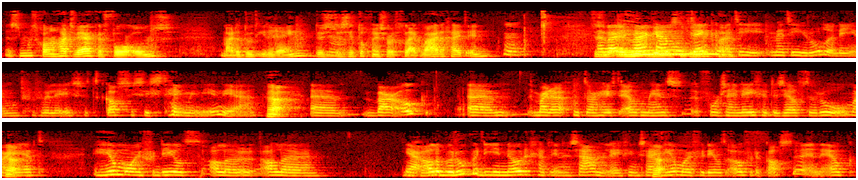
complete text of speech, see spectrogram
Dus je moet gewoon hard werken voor ons. Maar dat doet iedereen. Dus er zit toch weer een soort gelijkwaardigheid in. Hm. Dus waar, waar ik aan moet denken met die, met die rollen die je moet vervullen, is het kastensysteem in India. Ja. Um, waar ook, um, maar daar, goed, daar heeft elk mens voor zijn leven dezelfde rol. Maar je hebt heel mooi verdeeld alle, alle, ja, alle beroepen die je nodig hebt in een samenleving, zijn heel mooi verdeeld over de kasten. En elk,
